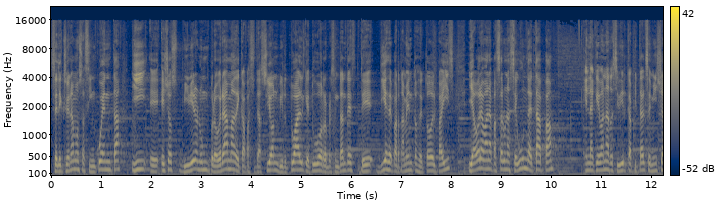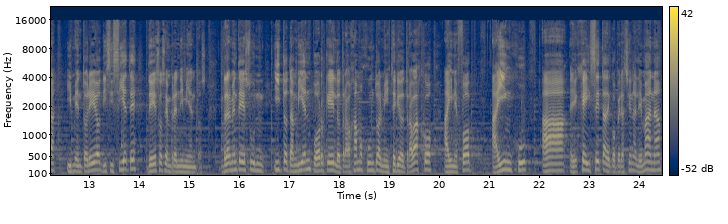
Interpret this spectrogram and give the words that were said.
Seleccionamos a 50 y eh, ellos vivieron un programa de capacitación virtual que tuvo representantes de 10 departamentos de todo el país y ahora van a pasar una segunda etapa en la que van a recibir capital semilla y mentoreo 17 de esos emprendimientos. Realmente es un hito también porque lo trabajamos junto al Ministerio de Trabajo, a INEFOP, a INJU, a eh, GIZ de Cooperación Alemana,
